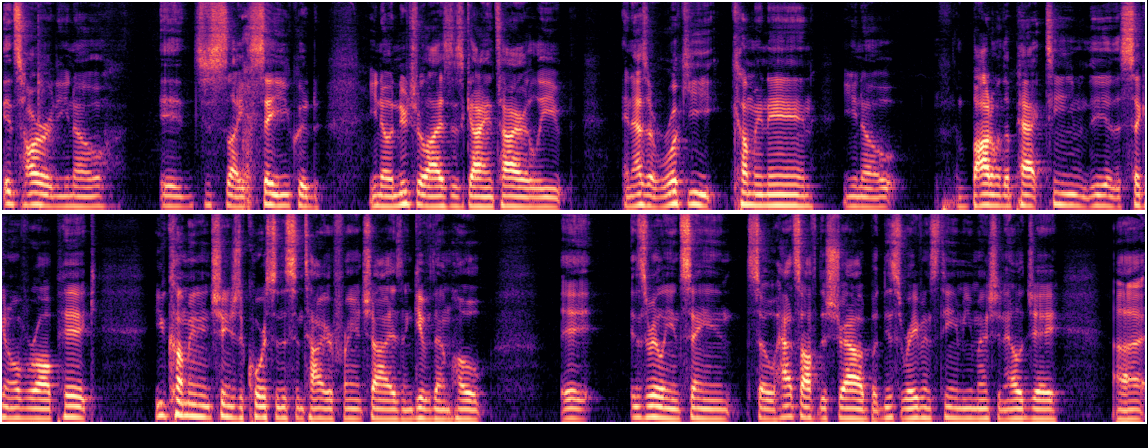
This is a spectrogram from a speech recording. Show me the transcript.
it's hard. You know, it's just like say you could, you know, neutralize this guy entirely, and as a rookie coming in, you know, bottom of the pack team, the the second overall pick, you come in and change the course of this entire franchise and give them hope. It is really insane. So hats off to Stroud, but this Ravens team, you mentioned LJ, uh,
